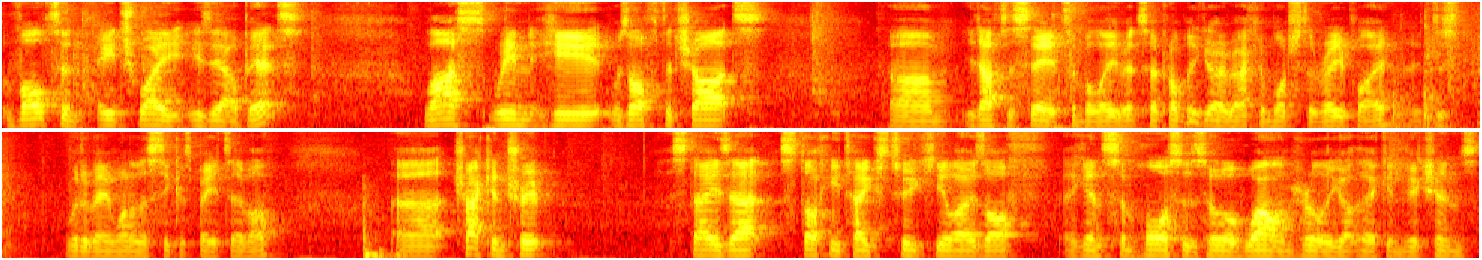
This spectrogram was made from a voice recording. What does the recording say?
Volton each way is our bet. Last win here was off the charts. Um, you'd have to see it to believe it, so probably go back and watch the replay. It just would have been one of the sickest beats ever. Uh, track and trip stays at. Stocky takes two kilos off against some horses who have well and truly got their convictions.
